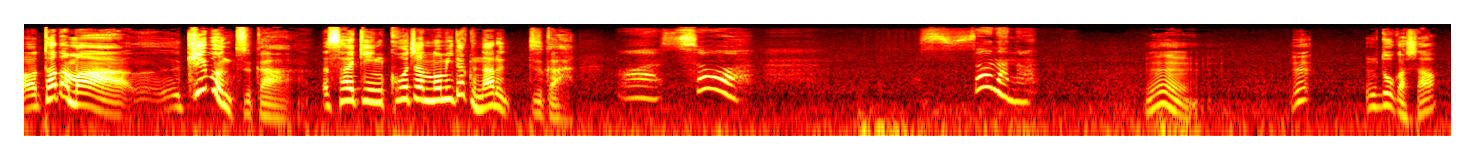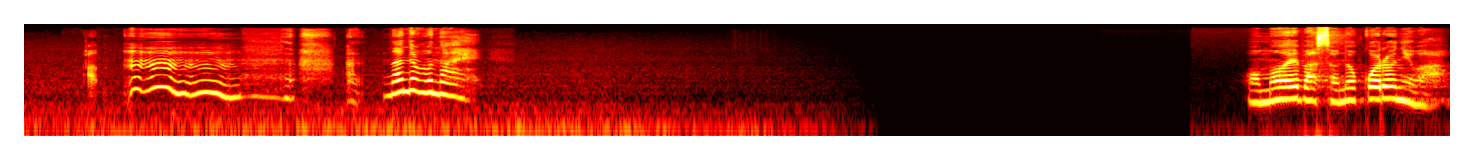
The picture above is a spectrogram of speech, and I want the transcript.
あただまあ気分っつうか最近紅茶飲みたくなるっつうか。あそう。そうなの？うん。ん？どうかした？うんうん あなんでもない。思えばその頃には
